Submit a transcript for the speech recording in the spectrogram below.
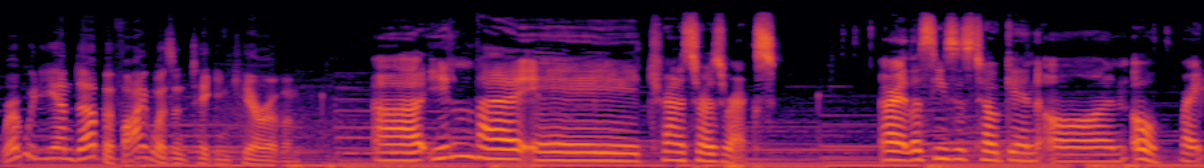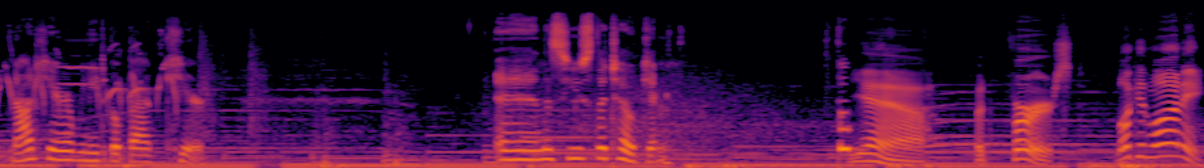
Where would he end up if I wasn't taking care of him? Uh, eaten by a Tyrannosaurus Rex. Alright, let's use this token on... Oh, right, not here. We need to go back here. And let's use the token. Yeah, but first, look at Lonnie.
